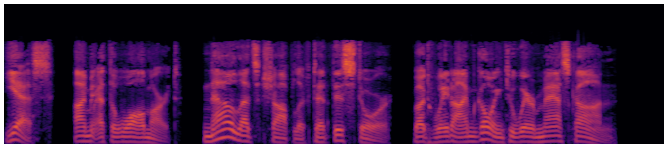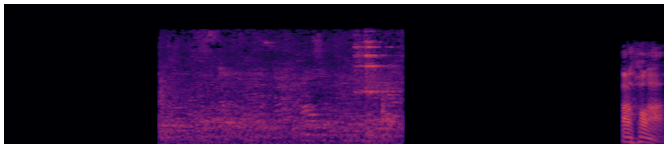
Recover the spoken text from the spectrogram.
Yes, I'm at the Walmart. Now let's shoplift at this store, but wait I'm going to wear mask on. Aha,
